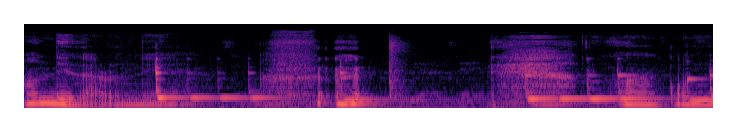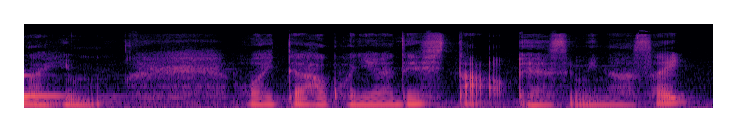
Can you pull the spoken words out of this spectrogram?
なんでだろうね。まあこんな日も。お相手は箱庭でした。おやすみなさい。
